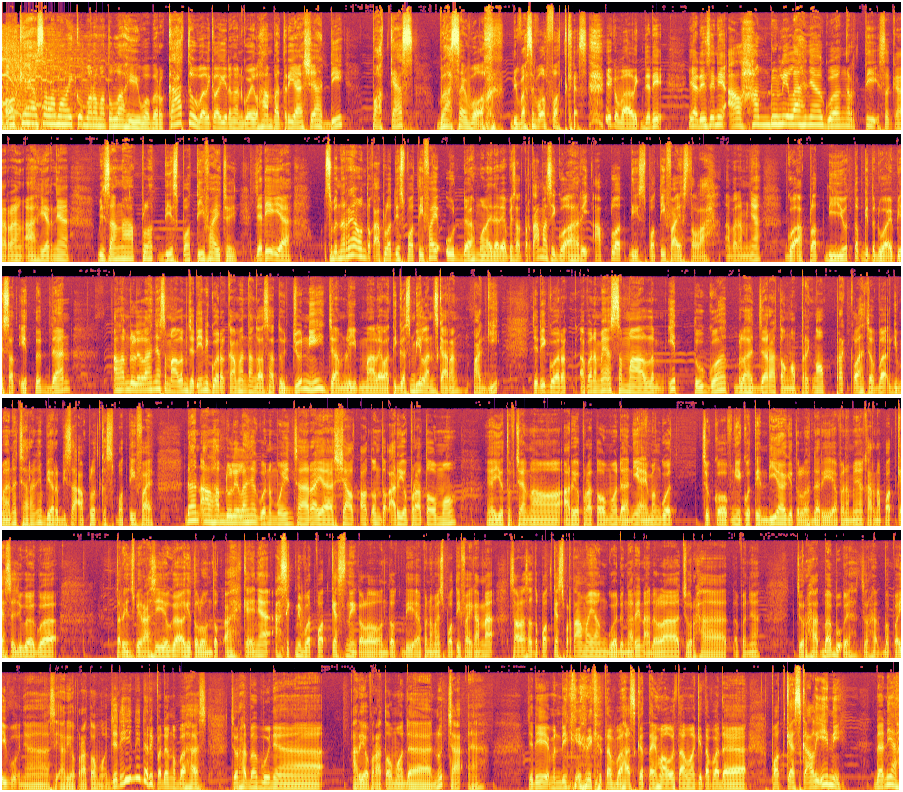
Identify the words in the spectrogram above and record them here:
Oke, assalamualaikum warahmatullahi wabarakatuh. Balik lagi dengan gue Ilham Patriasyah di podcast Baseball di Baseball Podcast. Ya kebalik. Jadi ya di sini alhamdulillahnya gue ngerti sekarang akhirnya bisa ngupload di Spotify, cuy. Jadi ya sebenarnya untuk upload di Spotify udah mulai dari episode pertama sih gue hari upload di Spotify setelah apa namanya gue upload di YouTube gitu dua episode itu dan Alhamdulillahnya semalam jadi ini gue rekaman tanggal 1 Juni jam 5 lewat 39 sekarang pagi. Jadi gue apa namanya semalam itu gue belajar atau ngoprek-ngoprek lah coba gimana caranya biar bisa upload ke Spotify. Dan alhamdulillahnya gue nemuin cara ya shout out untuk Aryo Pratomo Ya YouTube channel Aryo Pratomo dan ya emang gue cukup ngikutin dia gitu loh dari apa namanya karena podcastnya juga gue terinspirasi juga gitu loh untuk ah kayaknya asik nih buat podcast nih kalau untuk di apa namanya Spotify. Karena salah satu podcast pertama yang gue dengerin adalah curhat apanya curhat babu ya curhat bapak ibunya si Aryo Pratomo. Jadi ini daripada ngebahas curhat babunya Aryo Pratomo dan Nuca ya jadi mending ini kita bahas ke tema utama kita pada podcast kali ini. Dan ya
